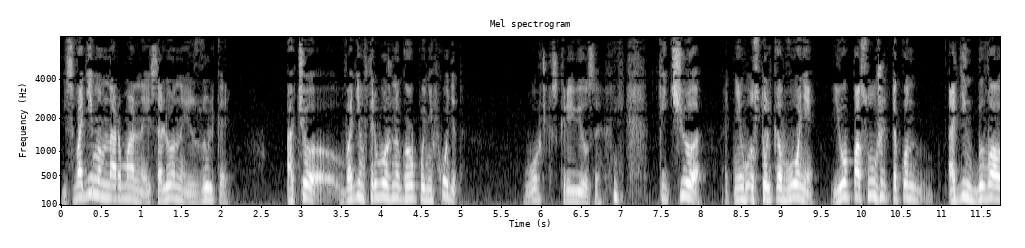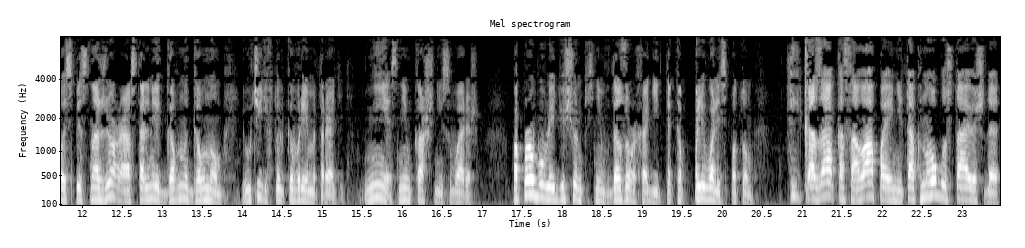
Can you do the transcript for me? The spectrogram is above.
И с Вадимом нормально, и с Аленой, и с Зулькой. А что, Вадим в тревожную группу не входит? Вовчик скривился. Ты че? От него столько вони. Его послушать, так он один бывалый спецнажер, а остальные говно говном. И учить их только время тратить. Не, с ним каши не сваришь. Попробовали девчонки с ним в дозор ходить, так оплевались потом. Ты коза косолапая, не так ногу ставишь, да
